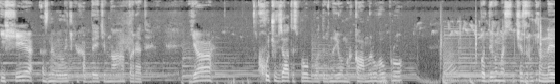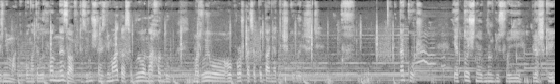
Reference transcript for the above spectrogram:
І ще з невеличких апдейтів наперед. Я хочу взяти, спробувати в знайомих камеру GoPro. Подивимось, чи зручно не знімати, бо на телефон не завжди зручно знімати, особливо на ходу. Можливо, GoPro це питання трішки вирішить. Також я точно обновлю свої пляшки,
